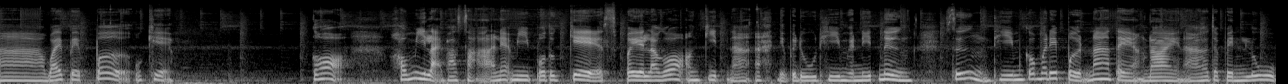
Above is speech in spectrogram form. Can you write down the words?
อ่า white paper โอเค ก็เขามีหลายภาษาเนี่ย มีโปรตุเกส สเปน แล้วก็อังกฤษนะะเดี๋ยวไปดูทีมกันนิดนึง ซึ่งทีมก็ไม่ได้เปิดหน้าแต่อย่างใดนะ ก็จะเป็นรูป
